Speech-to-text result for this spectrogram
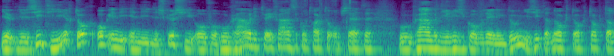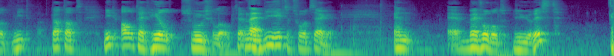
je, je ziet hier toch ook in die, in die discussie over hoe gaan we die twee fase contracten opzetten, hoe gaan we die risicoverdeling doen, je ziet dat nog toch, toch dat, het niet, dat dat niet altijd heel smooth verloopt. Hè? Nee. Wie heeft het voor het zeggen? En eh, bijvoorbeeld de jurist.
